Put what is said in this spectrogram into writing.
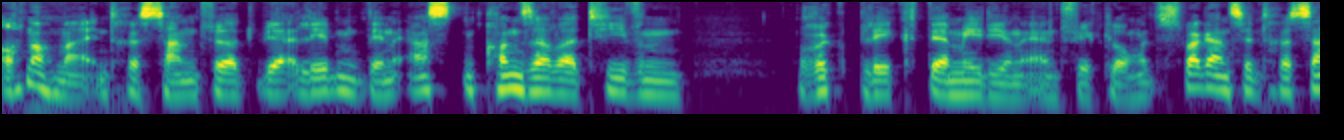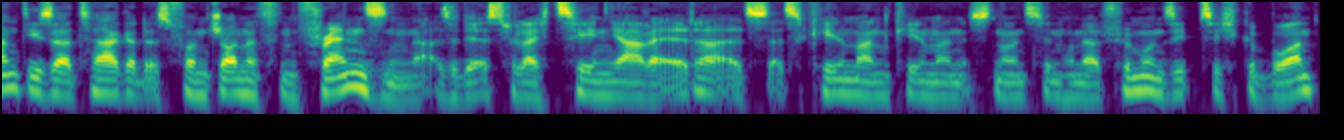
auch nochmal interessant wird. Wir erleben den ersten konservativen Rückblick der Medienentwicklung. Es war ganz interessant dieser Tage, das von Jonathan Franzen, also der ist vielleicht zehn Jahre älter als, als Kehlmann. Kehlmann ist 1975 geboren.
